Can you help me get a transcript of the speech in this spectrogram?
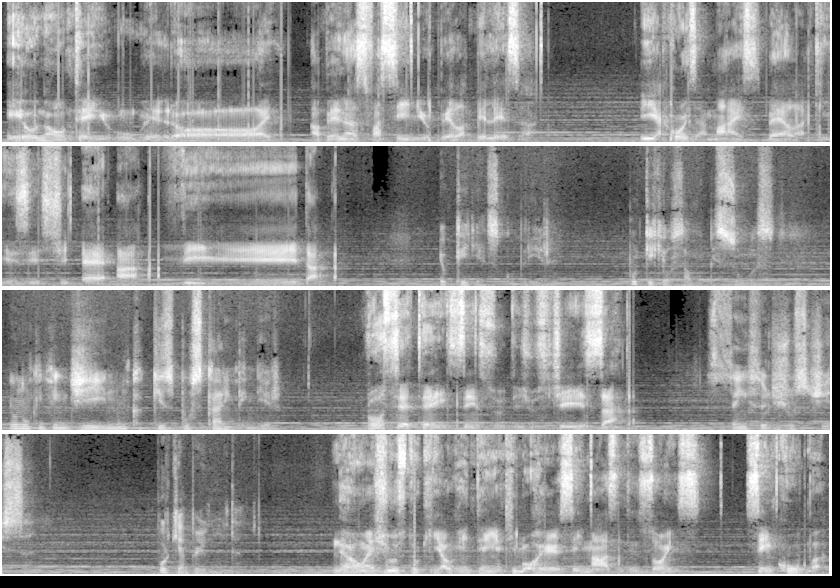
Eu não tenho um herói, apenas fascínio pela beleza. E a coisa mais bela que existe é a vida. Eu queria descobrir por que, que eu salvo pessoas. Eu nunca entendi e nunca quis buscar entender. Você tem senso de justiça? Senso de justiça. Por que a pergunta? Não é justo que alguém tenha que morrer sem más intenções, sem culpa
